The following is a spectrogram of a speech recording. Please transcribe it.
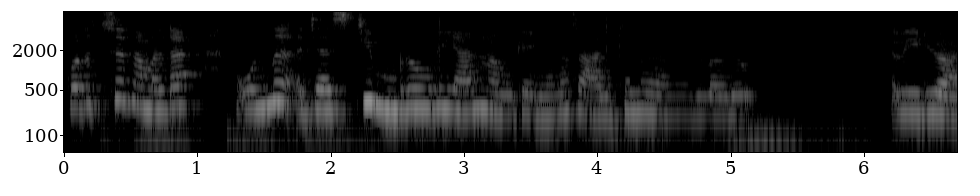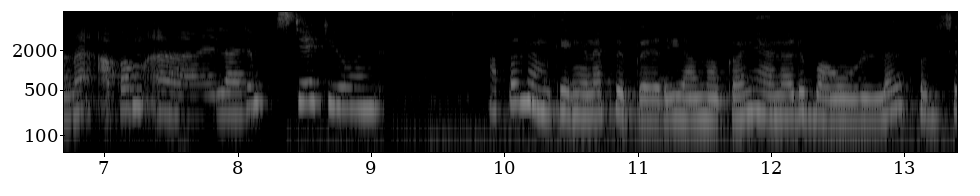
കുറച്ച് നമ്മളുടെ ഒന്ന് ജസ്റ്റ് ഇമ്പ്രൂവ് ചെയ്യാൻ നമുക്ക് എങ്ങനെ സാധിക്കും എന്നുള്ളൊരു വീഡിയോ ആണ്. അപ്പം എല്ലാവരും സ്റ്റേ ട്യൂൺഡ് അപ്പം നമുക്ക് എങ്ങനെ പ്രിപ്പയർ ചെയ്യാൻ നോക്കാം. ഞാനൊരു ബൗളിൽ കുറച്ച്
